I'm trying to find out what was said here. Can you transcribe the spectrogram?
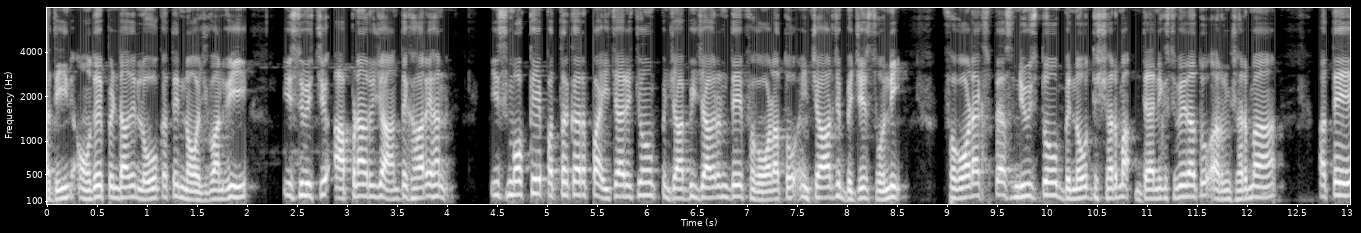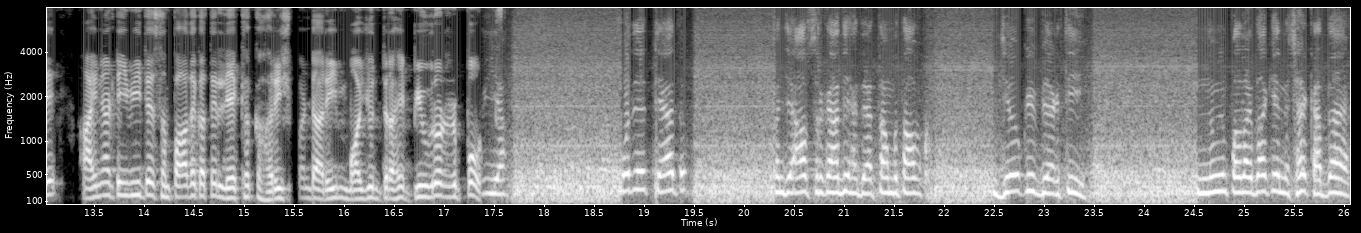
ਅਧੀਨ ਆਉਂਦੇ ਪਿੰਡਾਂ ਦੇ ਲੋਕ ਅਤੇ ਨੌਜਵਾਨ ਵੀ ਇਸ ਵਿੱਚ ਆਪਣਾ ਰੁਝਾਨ ਦਿਖਾ ਰਹੇ ਹਨ। ਇਸ ਮੌਕੇ ਪੱਤਰਕਾਰ ਭਾਈਚਾਰੇ ਚੋਂ ਪੰਜਾਬੀ ਜਾਗਰਣ ਦੇ ਫਗਵਾੜਾ ਤੋਂ incharge Vijay Soni, Phagwara express news ਤੋਂ ਵਿਨੋਦ ਸ਼ਰਮਾ, ਦੈਨਿਕ ਸਵੇਰਾ ਤੋਂ ਅਰੁਣ ਸ਼ਰਮਾ ਅਤੇ ਆਇਨਾ ਟੀਵੀ ਦੇ ਸੰਪਾਦਕ ਅਤੇ ਲੇਖਕ ਹਰੀਸ਼ ਭੰਡਾਰੀ ਮੌਜੂਦ ਰਹੇ ਬਿਊਰੋ ਰਿਪੋਰਟ। ਉਹਦੇ ਤਹਿਤ ਪੰਜਾਬ ਸਰਕਾਰ ਦੀ ਹਦਾਇਤਾਂ ਮੁਤਾਬਕ ਜੋ ਕੋਈ ਵਿਅਕਤੀ ਨੂੰ ਪਤਾ ਲੱਗਦਾ ਕਿ ਨਸ਼ਾ ਕਰਦਾ ਹੈ,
